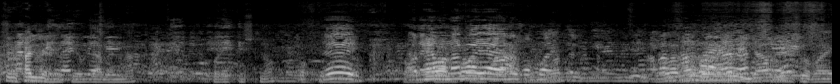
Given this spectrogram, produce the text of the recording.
এখানে তো খালি আছে, কেউ যাবেন না। হরে কৃষ্ণ। সবাই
